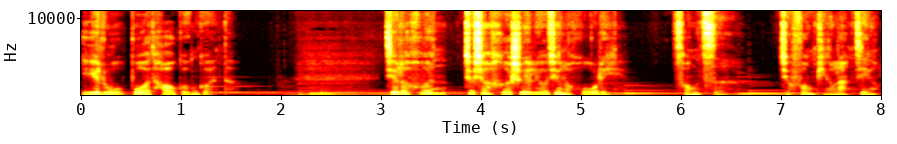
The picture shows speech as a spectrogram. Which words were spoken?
一路波涛滚滚的。结了婚，就像河水流进了湖里，从此就风平浪静了。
